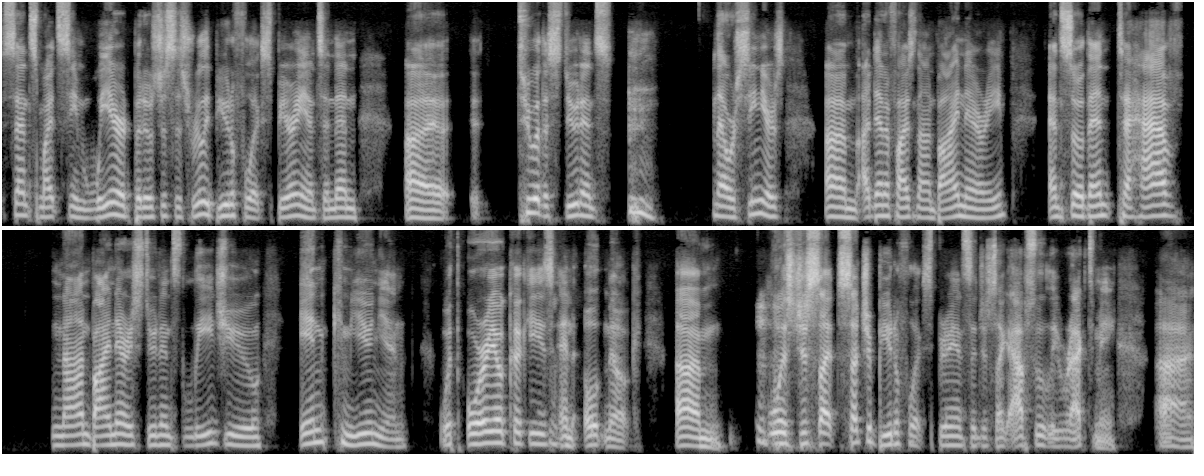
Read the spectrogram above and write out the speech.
sense might seem weird, but it was just this really beautiful experience. And then uh, two of the students that were seniors um, identifies non-binary, and so then to have non-binary students lead you in communion with Oreo cookies Mhm. and oat milk um, Was just like such a beautiful experience that just like absolutely wrecked me. Uh,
